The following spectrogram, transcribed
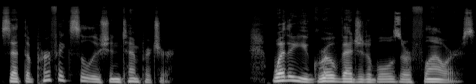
Set the perfect solution temperature. Whether you grow vegetables or flowers,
